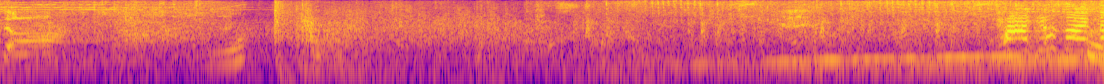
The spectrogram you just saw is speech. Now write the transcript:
ぞタグマだ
